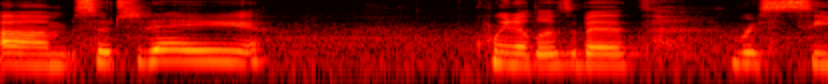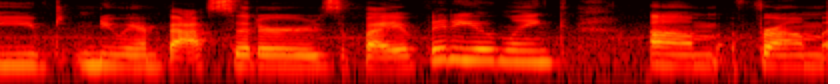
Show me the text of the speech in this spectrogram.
Um, so today, Queen Elizabeth received new ambassadors via video link um, from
